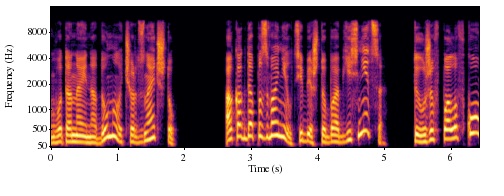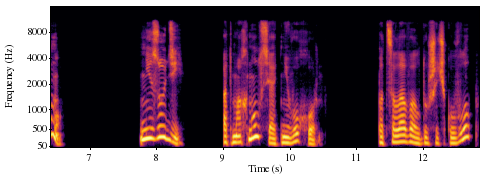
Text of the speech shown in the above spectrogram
Вот она и надумала, черт знает что. А когда позвонил тебе, чтобы объясниться, ты уже впала в кому. Не зуди, отмахнулся от него Хорн. Поцеловал душечку в лоб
